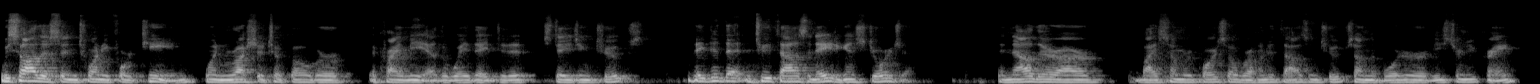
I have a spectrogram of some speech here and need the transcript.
We saw this in 2014 when Russia took over the Crimea, the way they did it, staging troops. They did that in 2008 against Georgia. And now there are, by some reports, over 100,000 troops on the border of Eastern Ukraine.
